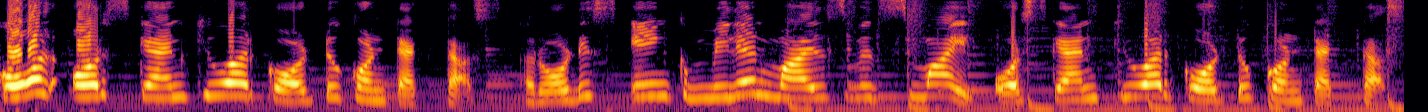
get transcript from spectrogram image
Call or scan QR code to contact us. Rodis Inc. Million Miles with Smile or scan QR code to contact us.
